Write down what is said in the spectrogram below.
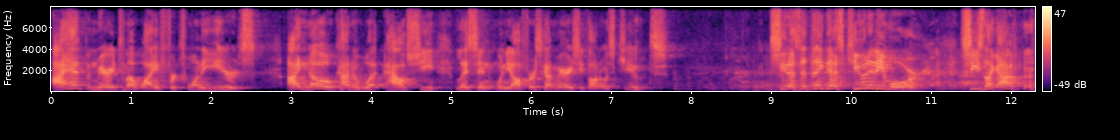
I have been married to my wife for 20 years. I know kind of what how she listen, when y'all first got married, she thought it was cute. She doesn't think that's cute anymore. She's like, I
